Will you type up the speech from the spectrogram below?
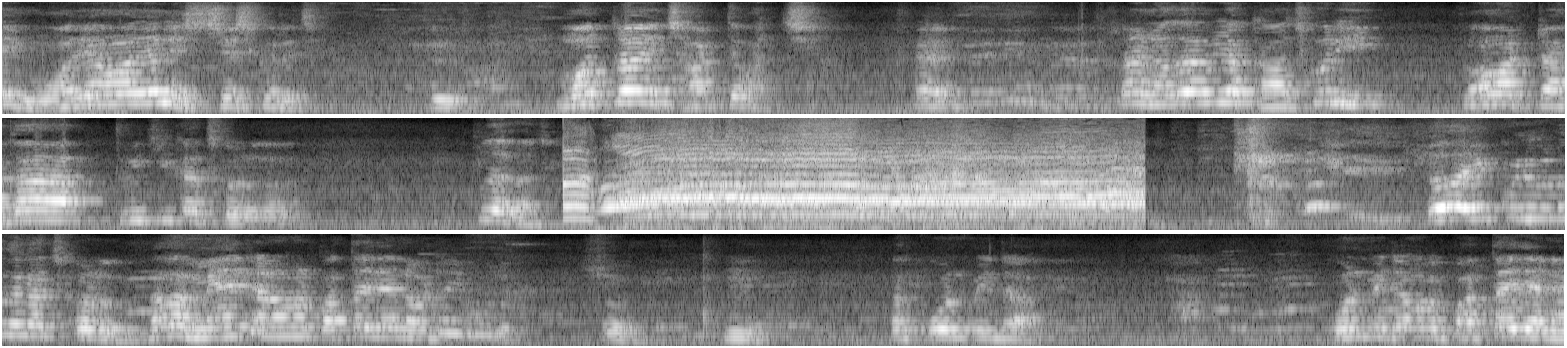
এই মজা আমার জানিস শেষ করেছে। মদটা আমি ছাড়তে পারছি। হ্যাঁ। না তো আমি যা কাজ করি আমার টাকা তুমি কি কাজ করো দাদা? কোথায় কাজ দাদা এক্ষুনি বলে তো কাজ করো। দাদা মেয়ে কেন আমার পাত্তাই দেয় না ওটাই বলো। শোন। হুম। কোন মেয়েটা? কোন মেয়েটা আমাকে পাত্তাই দেয় না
